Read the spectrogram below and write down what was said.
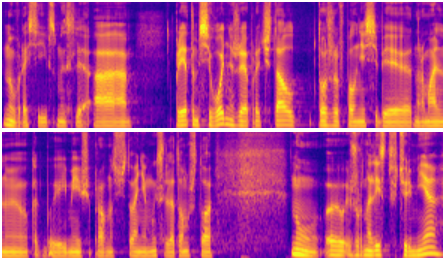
ну, в России в смысле, а при этом сегодня же я прочитал тоже вполне себе нормальную, как бы имеющую право на существование мысль о том, что ну, э, журналист в тюрьме,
